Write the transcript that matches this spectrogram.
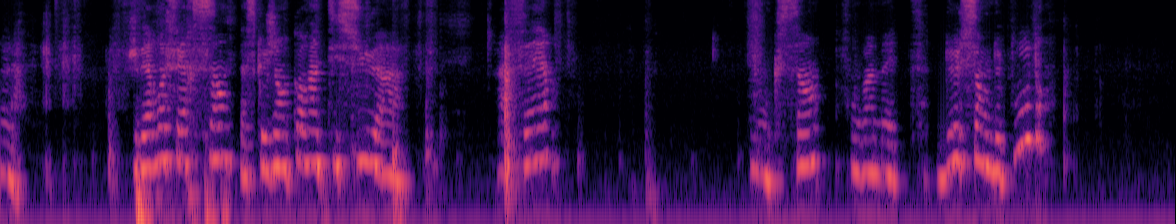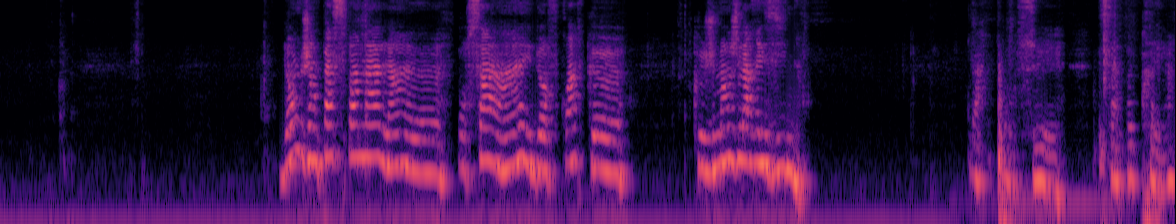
Voilà. Je vais refaire 100 parce que j'ai encore un tissu à, à faire. Donc 100, on va mettre 200 de poudre. Donc j'en passe pas mal. Hein, euh, pour ça, hein, ils doivent croire que, que je mange la résine. Là, c'est à peu près. Hein.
